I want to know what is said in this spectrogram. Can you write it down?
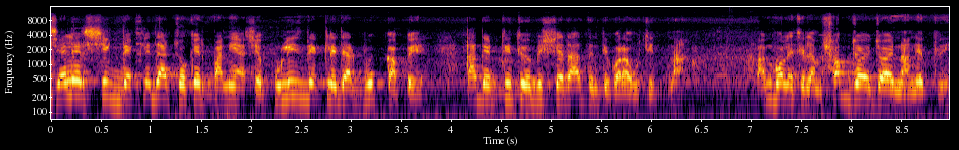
জেলের শিখ দেখলে যার চোখের পানি আসে, পুলিশ দেখলে যার বুক কাঁপে, তাদের তৃতীয় বিশ্বের রাজনীতি করা উচিত না। আমি বলেছিলাম, সব জয় জয় না, নেত্রী।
